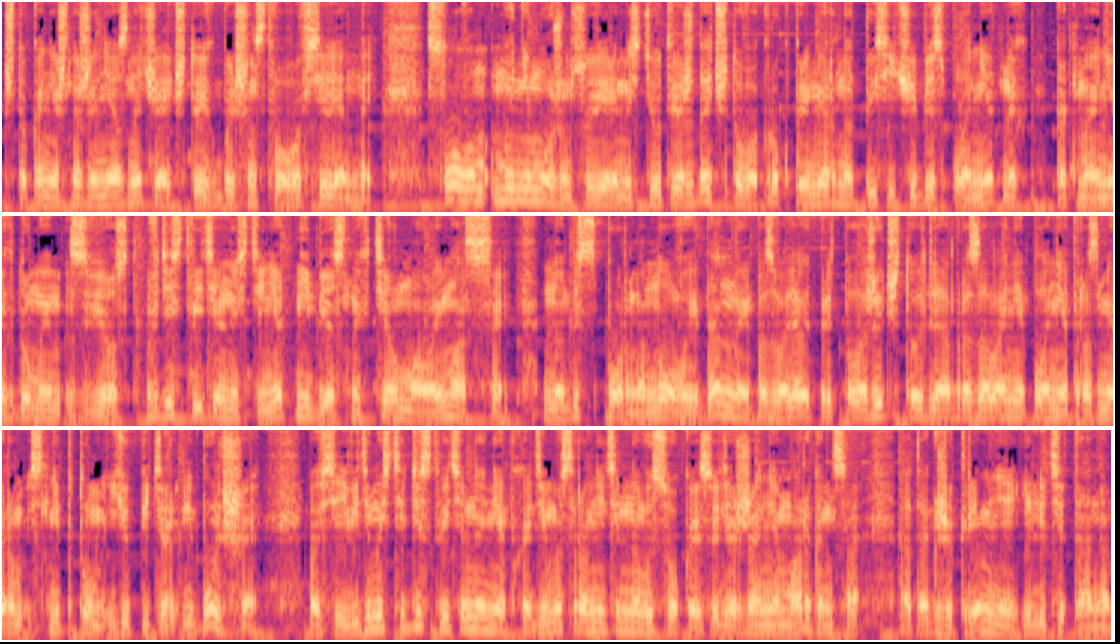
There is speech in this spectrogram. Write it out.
что, конечно же, не означает, что их большинство во Вселенной. Словом, мы не можем с уверенностью утверждать, что вокруг примерно тысячи беспланетных, как мы о них думаем, звезд, в действительности нет небесных тел малой массы. Но бесспорно, новые данные позволяют предположить, что для образования планет размером с Нептун, Юпитер и больше, по всей видимости, действительно необходимо сравнительно высокое содержание марганца, а также кремния или титана.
